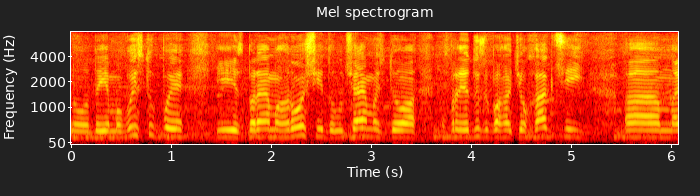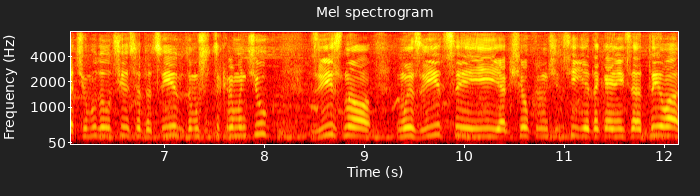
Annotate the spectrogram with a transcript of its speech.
ну, даємо виступи і збираємо гроші, і долучаємось до насправді дуже багатьох акцій. А, чому долучилися до цієї? Тому що це Кременчук. Звісно, ми звідси, і якщо в Кременчуці є така ініціатива,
